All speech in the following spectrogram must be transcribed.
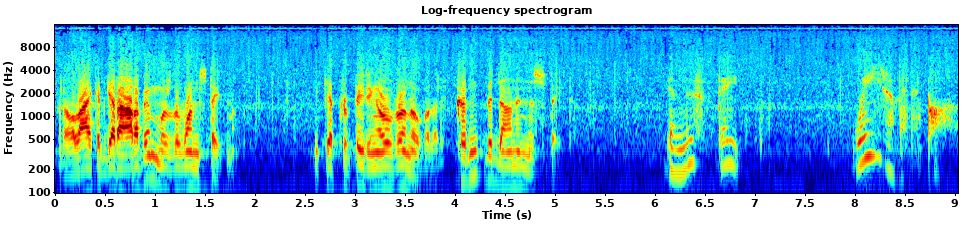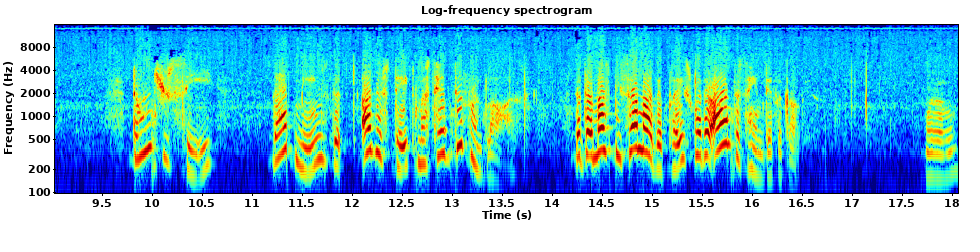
But all I could get out of him was the one statement. He kept repeating over and over that it couldn't be done in this state. In this state? Wait a minute, Paul. Don't you see? That means that other states must have different laws. That there must be some other place where there aren't the same difficulties. Well,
